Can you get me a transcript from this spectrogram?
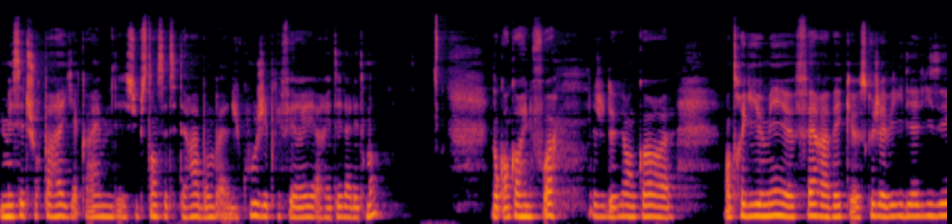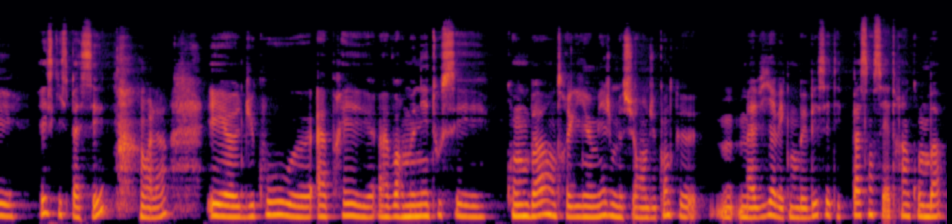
mais c'est toujours pareil, il y a quand même des substances etc. Bon bah du coup j'ai préféré arrêter l'allaitement. Donc encore une fois, je devais encore euh, entre guillemets faire avec ce que j'avais idéalisé et ce qui se passait, voilà. Et euh, du coup, euh, après avoir mené tous ces combats entre guillemets, je me suis rendu compte que ma vie avec mon bébé, c'était pas censé être un combat.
